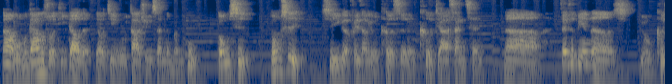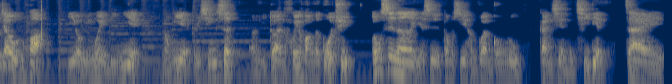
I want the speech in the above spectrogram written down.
那我们刚刚所提到的，要进入大雪山的门户东市，东市是一个非常有特色的客家山城。那在这边呢，有客家文化，也有因为林业、农业而兴盛，呃，一段辉煌的过去。东市呢，也是东西横贯公路干线的起点。在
